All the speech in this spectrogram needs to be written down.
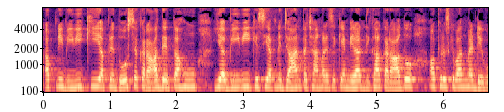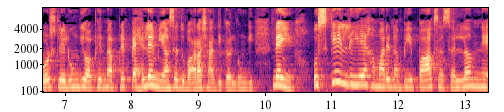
اپنی بیوی کی اپنے دوست سے کرا دیتا ہوں، یا بیوی کسی اپنے جان پہچان والے سے کہ میرا نکاح کرا دو، اور پھر اس کے بعد میں ڈیورس لے لوں گی، اور پھر میں اپنے پہلے میاں سے دوبارہ شادی کر لوں گی۔ نہیں، اس کے لیے ہمارے نبی پاک صلی اللہ علیہ وسلم نے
